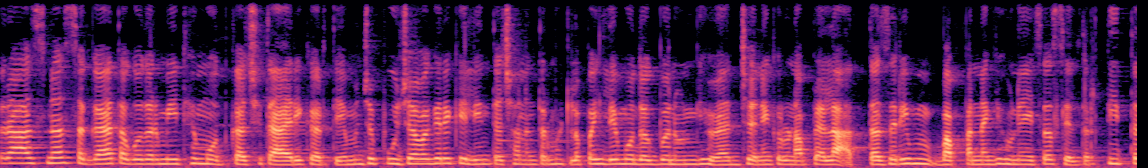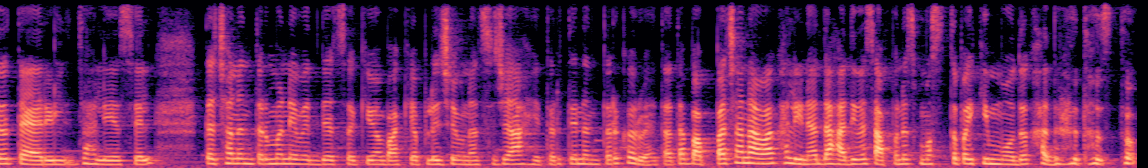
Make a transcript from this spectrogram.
तर आज ना सगळ्यात अगोदर मी इथे मोदकाची तयारी करते. म्हणजे पूजा वगैरे केली आणि त्याच्यानंतर म्हटलं पहिले मोदक बनवून घेऊयात. जेणेकरून आपल्याला आत्ता जरी बाप्पांना घेऊन यायचं असेल तर ती तर तयारी झाली असेल. त्याच्यानंतर मग नैवेद्याचं किंवा बाकी आपलं जेवणाचं जे आहे तर ते नंतर करूयात. आता बाप्पाच्या नावाखाली ना दहा दिवस आपणच मस्तपैकी मोदक हादळत असतो.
